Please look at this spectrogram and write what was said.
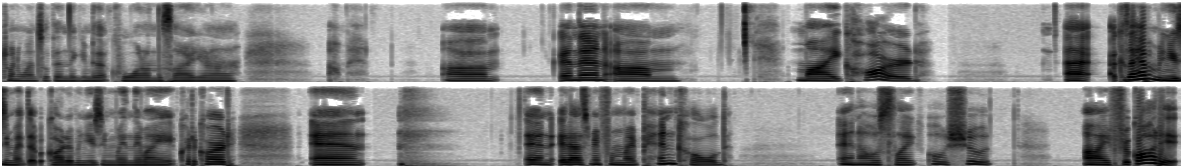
21, so then they give me that cool one on the side, you know. Oh man. Um, and then um my card at because I haven't been using my debit card. I've been using mainly my credit card, and and it asked me for my PIN code, and I was like, oh shoot, I forgot it,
